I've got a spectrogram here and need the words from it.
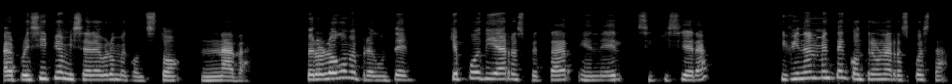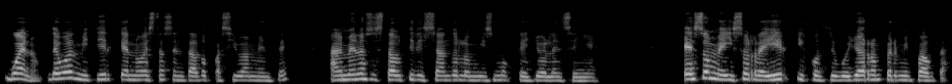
Al principio mi cerebro me contestó nada, pero luego me pregunté qué podía respetar en él si quisiera y finalmente encontré una respuesta. Bueno, debo admitir que no está sentado pasivamente, al menos está utilizando lo mismo que yo le enseñé. Eso me hizo reír y contribuyó a romper mi pauta,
